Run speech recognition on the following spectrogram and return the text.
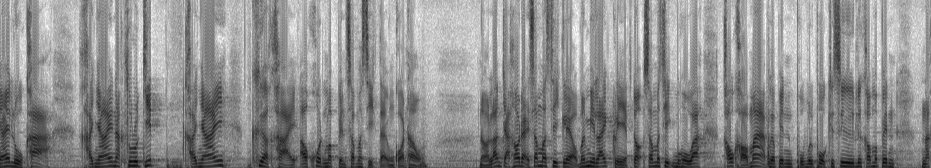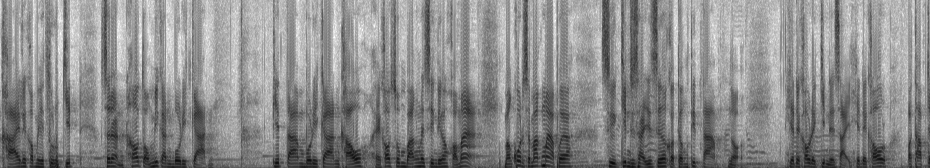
ยายลูกค้า ขยายนักธุรกิจ ขยายเครือข่ายเอาคนมาเป็นสมาชิกแต่องค์กรเฮาเนาะหลังจากเขาได้สมาชิกแล้วมันมีหลายเกรดเนาะสมาชิกบ่ฮู้ว่าเขาเขามาเพื่อเป็นผู้บริโภคซื่อหรือเขามาเป็นนักขายหรือเขามาเฮ็ดธุรกิจฉะนั้นเขาต้องมีการบริการติดตามบริการเขาให้เขาสมหวังในสิ่งที่เขาขอมา บางคนสมัครมาเพื่อซื้อกินซื้อใส่ซื้อก็ต้องติดตามเนาะเฮ็ดให้เขาได้กินได้ใส่เฮ็ดให้เขาประทับใจ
